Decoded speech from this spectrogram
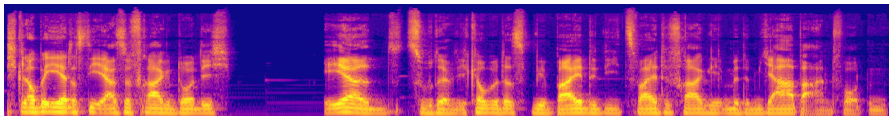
Ich glaube eher, dass die erste Frage deutlich eher zutrifft. Ich glaube, dass wir beide die zweite Frage mit dem Ja beantworten.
